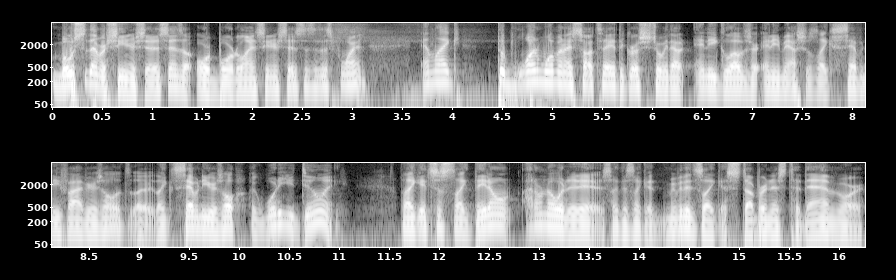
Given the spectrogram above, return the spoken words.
most of them are senior citizens or borderline senior citizens at this point. and like the one woman I saw today at the grocery store without any gloves or any mask was like 75 years old, like 70 years old. Like, what are you doing? Like, it's just like they don't. I don't know what it is. Like, there's like a maybe there's like a stubbornness to them, or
